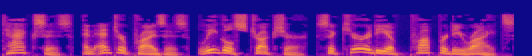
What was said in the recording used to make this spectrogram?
taxes, and enterprises, legal structure, security of property rights,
